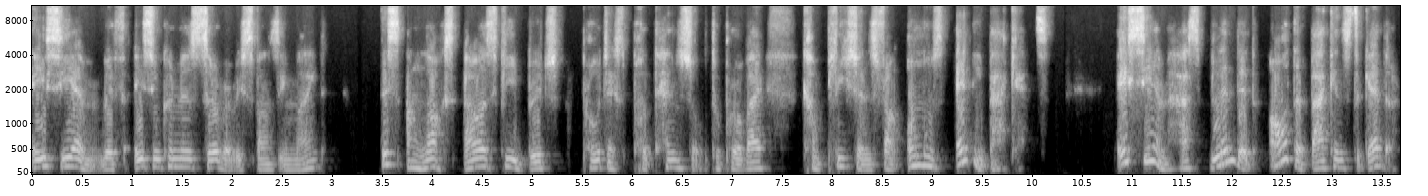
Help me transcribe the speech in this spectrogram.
ACM with asynchronous server response in mind, this unlocks LSP Bridge project's potential to provide completions from almost any backends. ACM has blended all the backends together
